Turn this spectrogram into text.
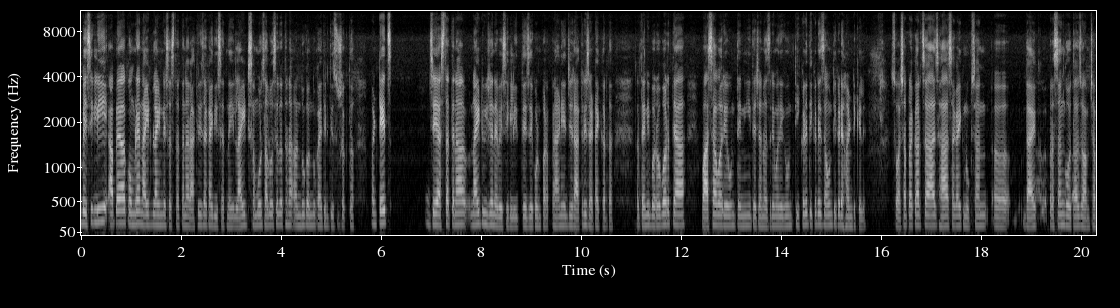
बेसिकली आपल्या कोंबड्या नाईट ब्लाइंडनेस असतात त्यांना रात्रीचा काही दिसत नाही. लाइट समोर चालू असेल तर त्यांना अंधुक अंधू काहीतरी दिसू शकतं. पण तेच जे असतात त्यांना नाईट विजन आहे बेसिकली ते जे कोण प्राणी आहेत जे रात्रीच अटॅक करतात. तर त्यांनी बरोबर त्या वासावर येऊन त्यांनी त्याच्या नजरेमध्ये घेऊन तिकडे तिकडे जाऊन तिकडे हंट केले. सो अशा प्रकारचा आज हा सगळा एक नुकसानदायक प्रसंग होता जो आमच्या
